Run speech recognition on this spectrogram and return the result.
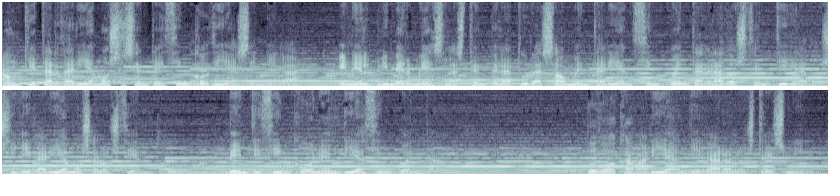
Aunque tardaríamos 65 días en llegar, en el primer mes las temperaturas aumentarían 50 grados centígrados y llegaríamos a los 125 en el día 50. Todo acabaría al llegar a los 3000.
